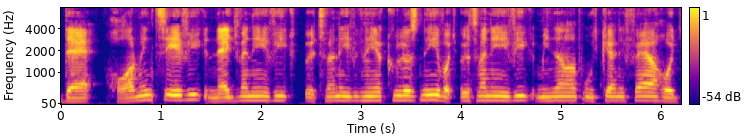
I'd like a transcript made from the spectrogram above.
De 30 évig, 40 évig, 50 évig nélkülözni, vagy 50 évig minden nap úgy kelni fel, hogy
